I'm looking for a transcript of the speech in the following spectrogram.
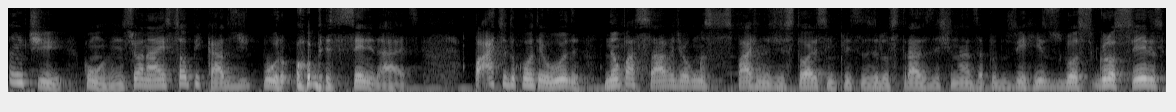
anticonvencionais salpicados de, por obscenidades. Parte do conteúdo não passava de algumas páginas de histórias simplistas ilustradas destinadas a produzir risos grosseiros,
